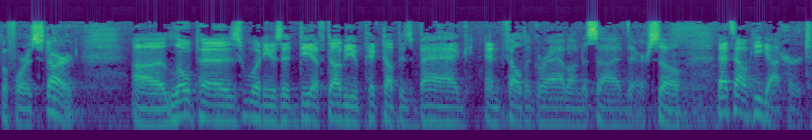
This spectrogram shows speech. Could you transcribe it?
before his start. Uh, Lopez, when he was at DFW, picked up his bag and felt a grab on the side there. So that's how he got hurt.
